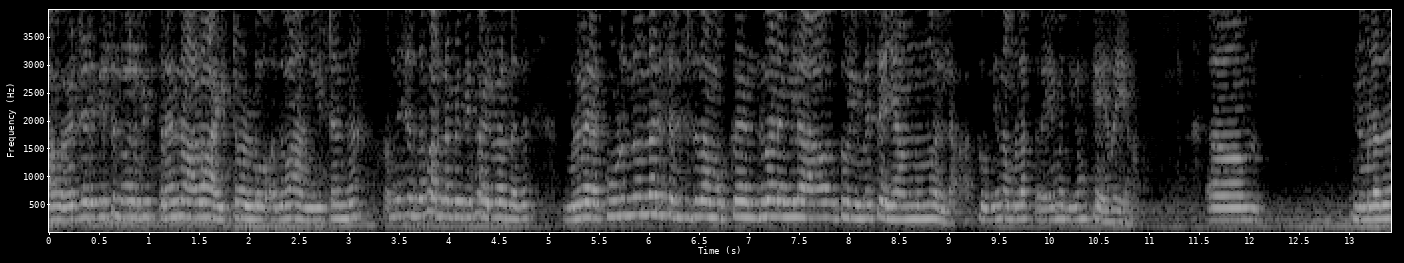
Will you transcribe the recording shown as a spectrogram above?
അവരുടെ അടുക്കൽ ചെന്ന് പറഞ്ഞപ്പോൾ ഇത്രയും നാളായിട്ടുള്ളൂ അത് വാങ്ങിയിട്ടെന്ന് അന്ന് ചെന്ന് പറഞ്ഞപ്പോഴത്തേക്ക് അവർ പറഞ്ഞത് നമ്മൾ വില കൂടുന്നതനുസരിച്ചിട്ട് നമുക്ക് എന്ത് വേണമെങ്കിലും ആ തുണിമ ചെയ്യാമെന്നൊന്നുമല്ല ആ തുണി നമ്മൾ അത്രയും അധികം കെയർ ചെയ്യണം. നമ്മളത്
